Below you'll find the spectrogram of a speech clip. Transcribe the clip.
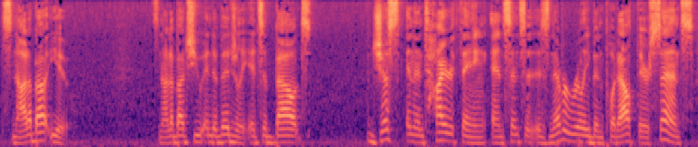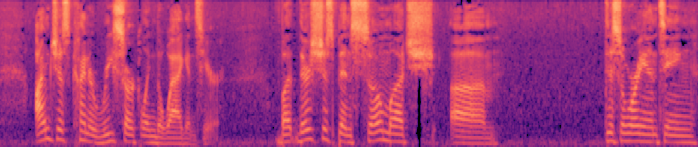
It's not about you. It's not about you individually. It's about just an entire thing. And since it has never really been put out there since, I'm just kind of recircling the wagons here. But there's just been so much um, disorienting,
